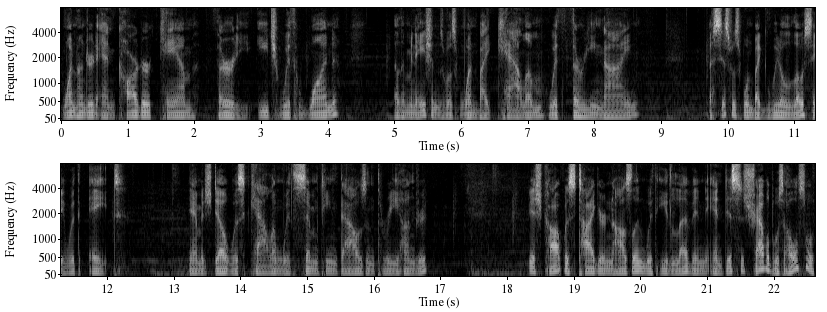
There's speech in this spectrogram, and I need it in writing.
100 and Carter Cam 30, each with one Eliminations was won by Callum with 39. Assist was won by Guido Lose with 8. Damage dealt was Callum with 17,300. Fish caught was Tiger Noslin with 11, and distance traveled was also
